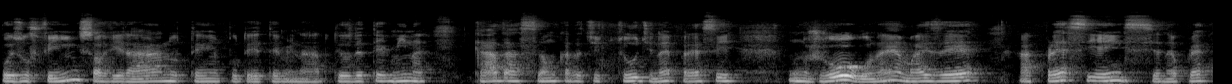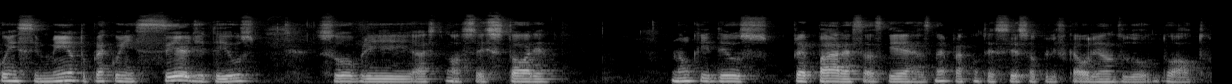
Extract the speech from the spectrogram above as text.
pois o fim só virá no tempo determinado. Deus determina cada ação, cada atitude, né? Parece um jogo, né? Mas é a presciência, né? O pré-conhecimento, o pré-conhecer de Deus sobre a nossa história. Não que Deus prepara essas guerras, né, para acontecer só para ele ficar olhando do, do alto.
